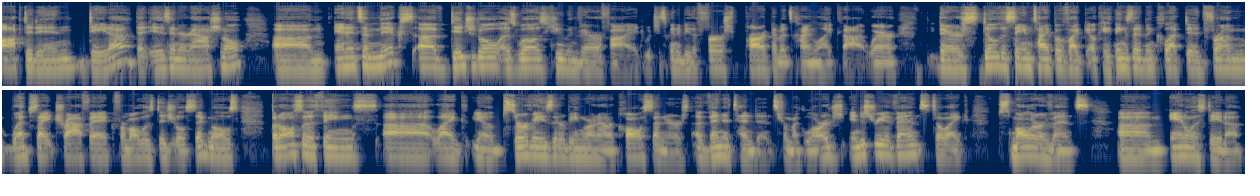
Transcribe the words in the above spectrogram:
opted in data that is international. Um, and it's a mix of digital as well as human verified, which is going to be the first product of its kind like that, where there's still the same type of like, okay, things that have been collected from website traffic, from all those digital signals, but also things uh, like, you know, surveys that are being run out of call centers, event attendance from like large industry events to like smaller events, um, analyst data.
